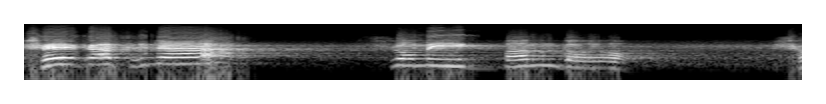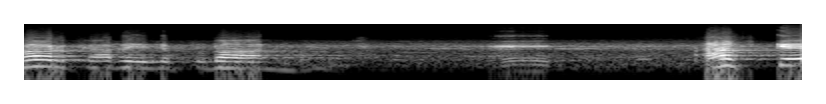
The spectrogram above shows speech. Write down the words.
শেখ হাসিনা শ্রমিক বান্ধব সরকারের প্রধানমন্ত্রী। আজকে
